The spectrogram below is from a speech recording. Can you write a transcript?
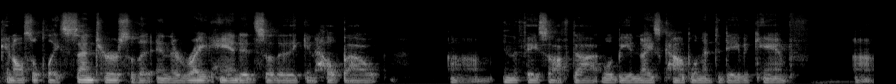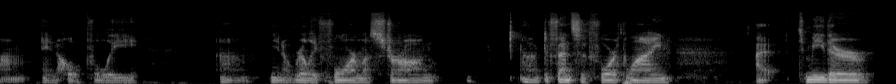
can also play center so that and they're right handed so that they can help out um, in the face off dot will be a nice compliment to David Kampf um, and hopefully um, you know really form a strong uh, defensive fourth line. I, to me, they're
